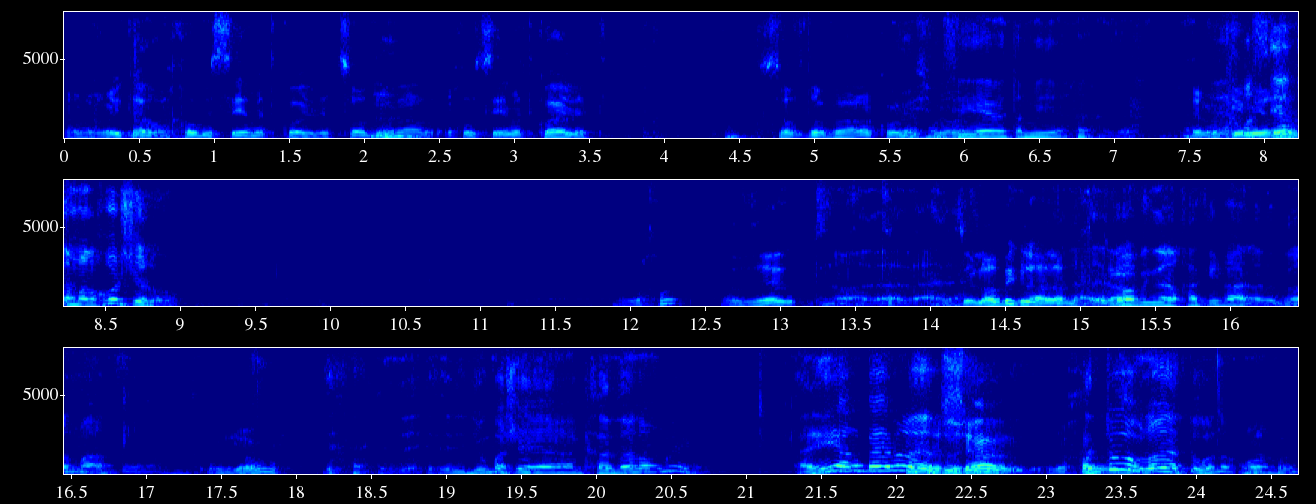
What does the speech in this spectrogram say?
אבל ראית לא. איך הוא מסיים את קהלת, סוד דבר, איך הוא סיים את קהלת. סוף דבר, הכל איך הוא נשמע. סיים את המ... איך אלוקים הוא סיים. את המלכות שלו? נכון. אז זה, לא, זה לא בגלל זה המחקר. לא בגלל החקירה, אלא בגלל מה? לא. זה בדיוק מה שחז"ל אומרים. אני הרבה למשל, לבבי. נכון. כתוב, לא יטו, נכון? נכון.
